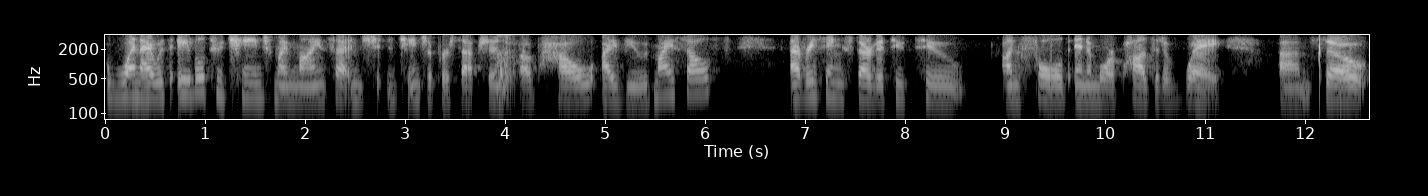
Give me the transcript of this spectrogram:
when I was able to change my mindset and sh- change the perception of how I viewed myself, everything started to, to unfold in a more positive way. Um, so,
